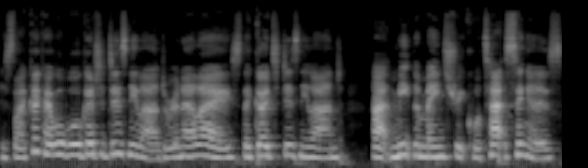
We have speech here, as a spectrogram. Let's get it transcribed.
is like, "Okay, well, we'll go to Disneyland. We're in LA." So they go to Disneyland, uh, meet the Main Street Quartet singers,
